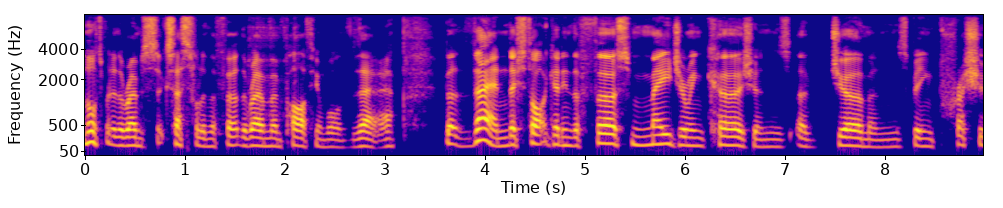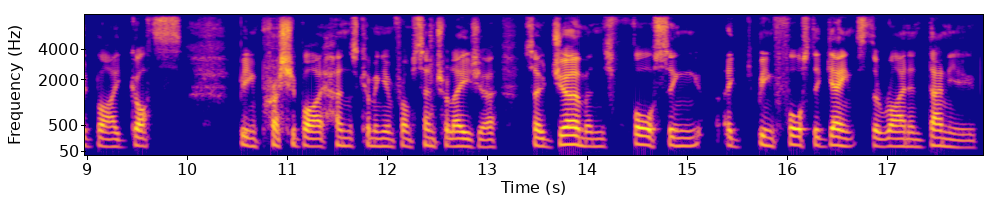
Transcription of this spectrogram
And ultimately, the Romans are successful in the, the Roman Parthian war there. But then they start getting the first major incursions of Germans being pressured by Goths being pressured by Huns coming in from Central Asia. So Germans forcing being forced against the Rhine and Danube.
